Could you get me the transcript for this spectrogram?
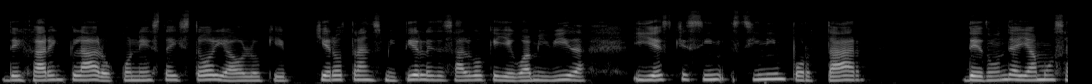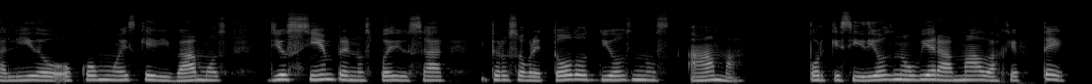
dejar en claro con esta historia o lo que quiero transmitirles es algo que llegó a mi vida y es que sin, sin importar de dónde hayamos salido o cómo es que vivamos, Dios siempre nos puede usar, pero sobre todo Dios nos ama, porque si Dios no hubiera amado a Jefté,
